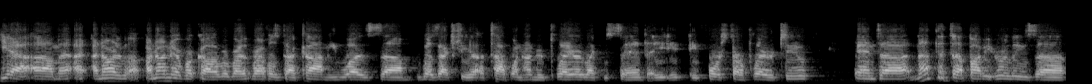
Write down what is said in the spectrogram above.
Yeah, um, on our on our network, uh, Rivals.com, he was um, was actually a top 100 player, like you said, a, a four-star player too. And uh, not that uh, Bobby Hurley's uh,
